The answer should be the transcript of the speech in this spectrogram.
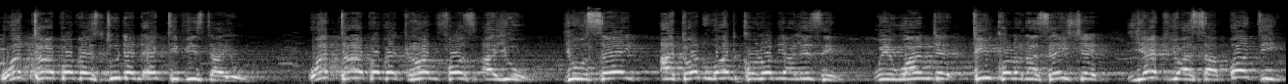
What type of a student activist are you? What type of a ground force are you? You say, I don't want colonialism. We want decolonization. Yet you are supporting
